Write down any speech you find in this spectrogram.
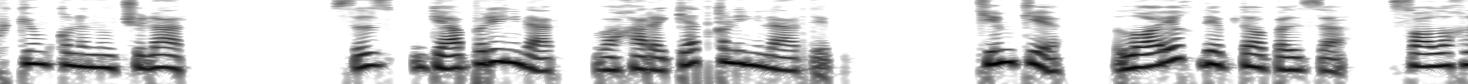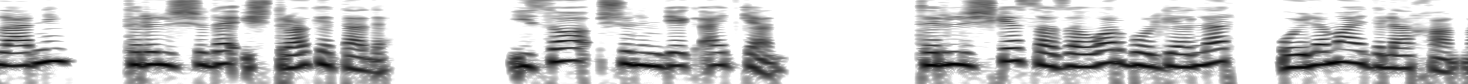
hukm qilinuvchilar siz gapiringlar va harakat qilinglar deb. Kimki loyiq deb topilsa solihlarning tirilishida ishtirok etadi. Iso shuningdek aytgan tirilishga sazovor bo'lganlar o'ylamaydilar ham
